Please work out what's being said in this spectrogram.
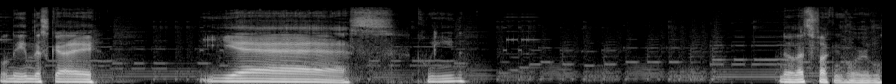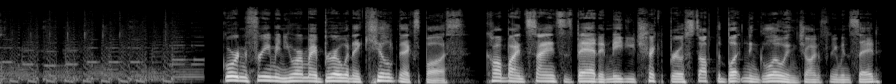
We'll name this guy Yes. Queen? No, that's fucking horrible. Gordon Freeman, you are my bro and I killed next boss. Combine science is bad and made you tricked, bro. Stop the button and glowing, John Freeman said.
